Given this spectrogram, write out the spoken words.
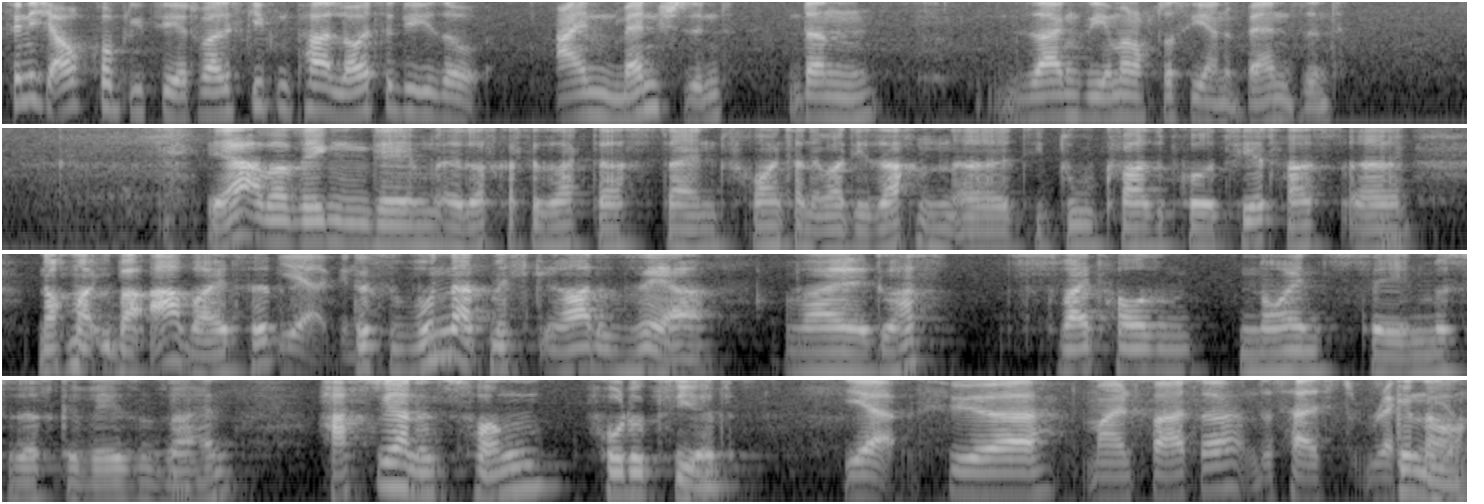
finde ich auch kompliziert, weil es gibt ein paar Leute, die so ein Mensch sind und dann sagen sie immer noch, dass sie eine Band sind. ja, aber wegen dem, äh, du hast gerade gesagt, dass dein Freund dann immer die Sachen, äh, die du quasi produziert hast, äh, nochmal überarbeitet. Ja, genau. Das wundert mich gerade sehr, weil du hast 2019 müsste das gewesen sein, hast du ja einen Song produziert. Ja, für meinen Vater, das heißt Requiem. Genau.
